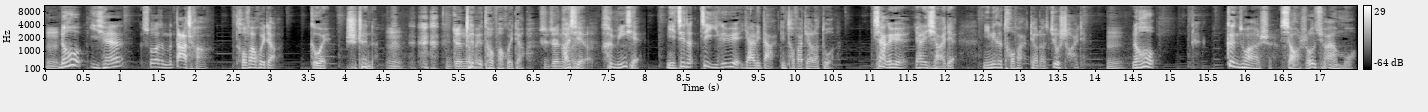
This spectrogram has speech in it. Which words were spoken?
嗯然后以前说什么大厂头发会掉，各位是真的，嗯，你 真的真的头发会掉，是真的而且，很明显，你这个这一个月压力大，你头发掉的多；下个月压力小一点，你那个头发掉的就少一点。嗯然后更重要的是，小时候去按摩，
